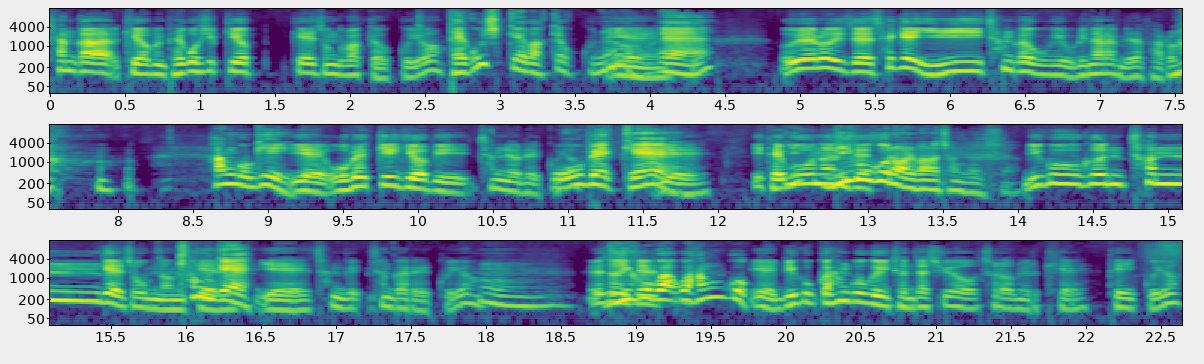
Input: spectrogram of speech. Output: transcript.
참가 기업은 150기업 개 정도밖에 없고요. 150개밖에 없군요. 예. 예. 의외로 이제 세계 2위 참가국이 우리나라입니다, 바로. 한국이 예, 500개 기업이 참여를 했고요. 500개. 예. 이 대부분은 미, 국은 얼마나 참가했어요? 미국은 1000개 조금 넘게 1000개? 예, 참가, 참가를 했고요. 음. 그래서 미국하고 한국 예, 미국과 한국의 전자 수요처럼 이렇게 돼 있고요.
